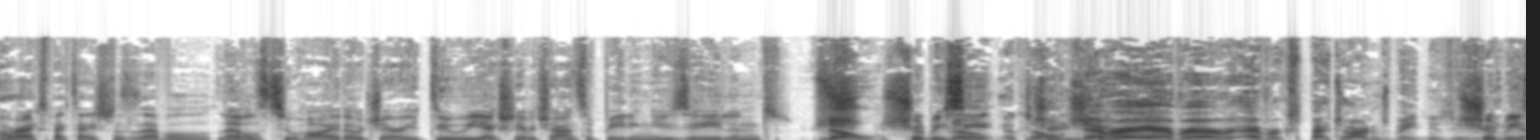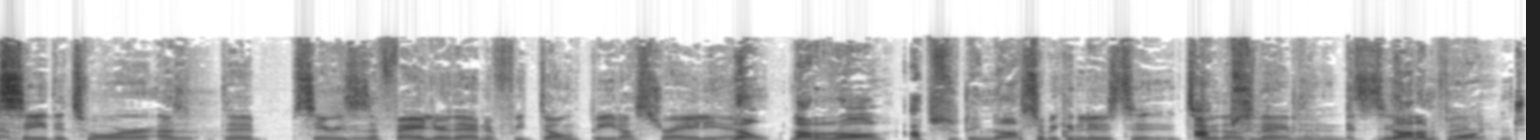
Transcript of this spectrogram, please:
Are expectations level levels too high though, Gerry? Do we actually have a chance of beating New Zealand? No. Sh- should we no, see? No, should, never ever, ever ever expect Ireland to beat New Zealand. Should we again. see the tour as the series as a failure then if we don't beat Australia? No, not at all. Absolutely not. So we can lose two, two of those games. And it's not important.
